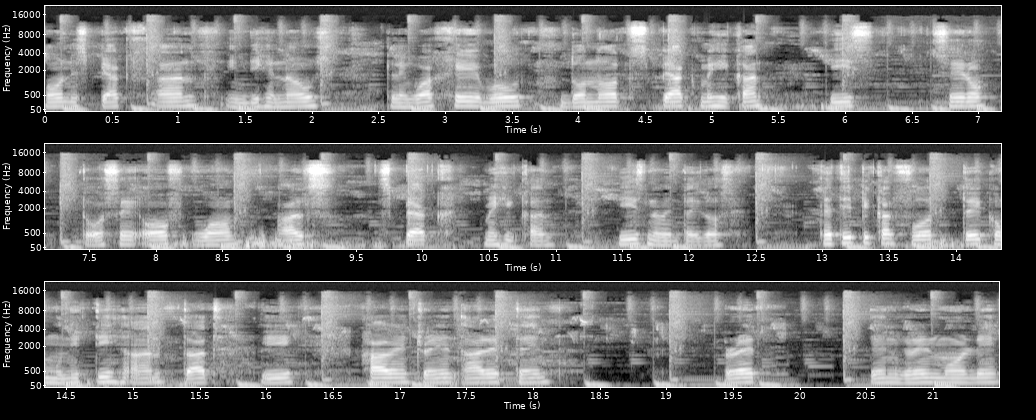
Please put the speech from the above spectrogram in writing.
on speak an indigenous language but do not speak Mexican is 0 12 of one also speak Mexican is 92 the typical food the community and that is Haven Train are 10 Red ten Green Mole,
